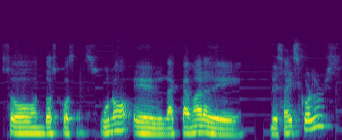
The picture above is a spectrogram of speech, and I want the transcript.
son dos cosas. Uno la cámara de de side scrollers,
